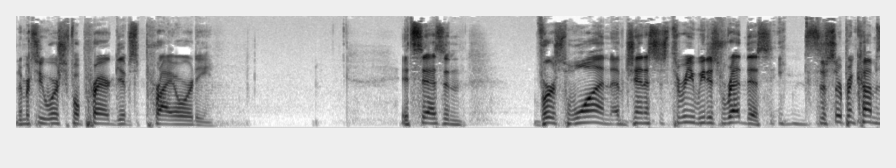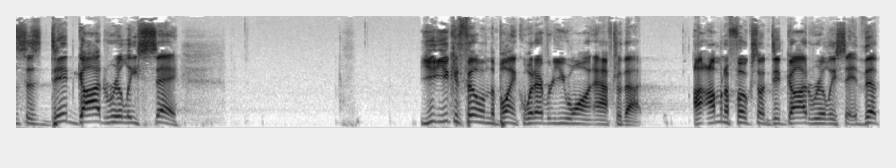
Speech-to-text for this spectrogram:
Number two, worshipful prayer gives priority. It says in verse 1 of Genesis 3, we just read this. The serpent comes and says, Did God really say? You, you can fill in the blank, whatever you want after that. I'm going to focus on did God really say? The,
